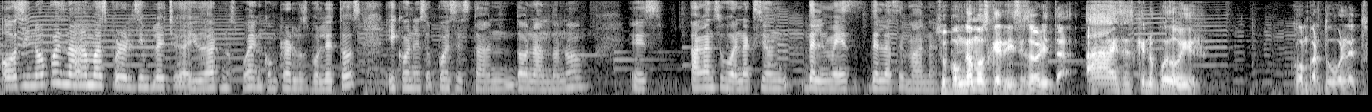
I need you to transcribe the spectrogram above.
O si no, pues nada más por el simple hecho de ayudar, nos pueden comprar los boletos y con eso pues están donando, ¿no? Es, hagan su buena acción del mes, de la semana. Supongamos que dices ahorita, ah, es que no puedo ir. Compra tu boleto.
